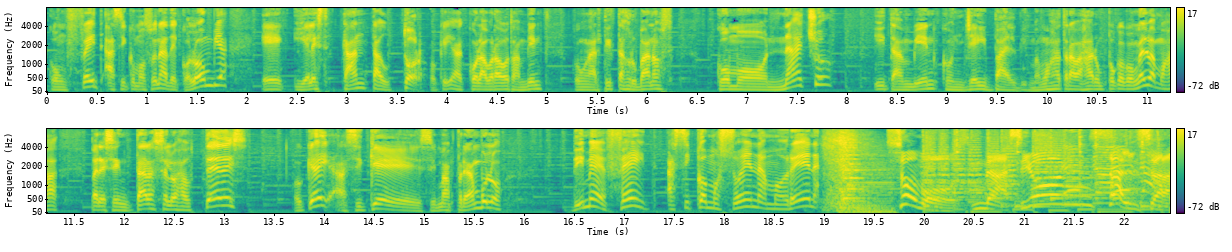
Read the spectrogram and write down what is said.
con Fade, así como suena de Colombia. Eh, y él es cantautor, ¿ok? Ha colaborado también con artistas urbanos como Nacho y también con J Balvin. Vamos a trabajar un poco con él, vamos a presentárselos a ustedes. ¿Ok? Así que, sin más preámbulos, dime Fate, así como suena, morena. Somos Nación Salsa.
